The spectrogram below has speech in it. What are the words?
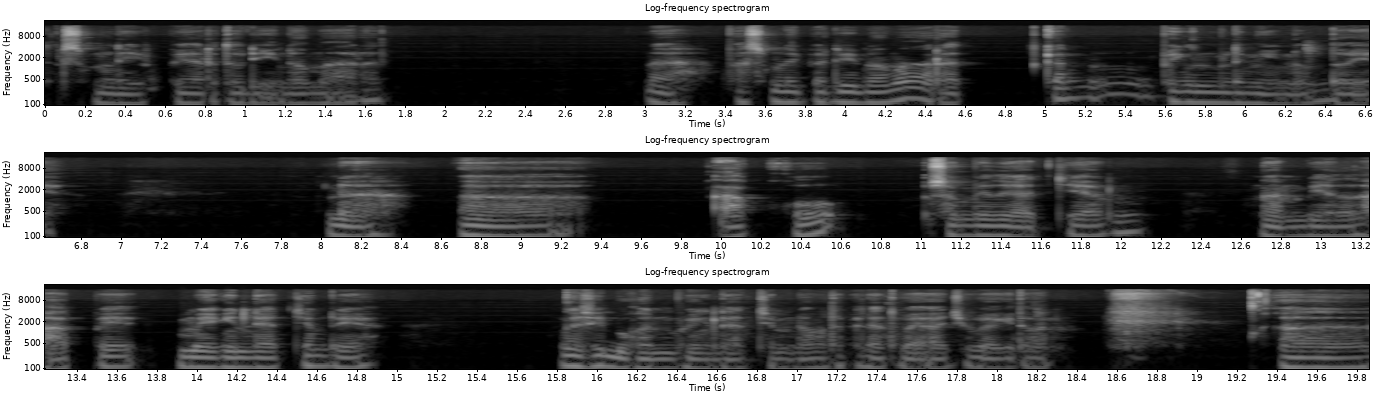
terus melipir tuh di Indomaret. Nah, pas melipir di Indomaret, kan pengen beli minum tuh ya. Nah, eee, aku sambil lihat jam, ngambil HP, pengen lihat jam tuh ya. Enggak sih, bukan pengen lihat jam doang, tapi lihat WA juga gitu kan. Eee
